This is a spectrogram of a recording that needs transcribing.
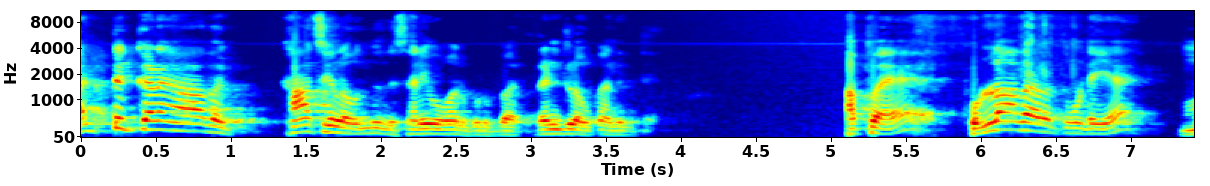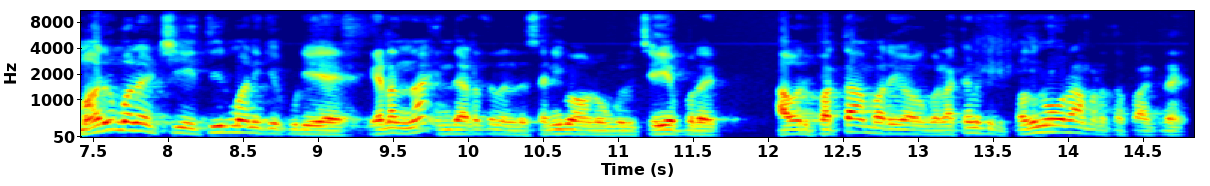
கட்டுக்கடங்காத காசுகளை வந்து இந்த சனி பகவான் கொடுப்பார் ரெண்டுல உட்காந்துக்கிட்டு அப்போ பொருளாதாரத்தினுடைய மறுமலர்ச்சியை தீர்மானிக்கக்கூடிய இடம் தான் இந்த இடத்துல இந்த சனி உங்களுக்கு செய்ய போகிறார் அவர் பத்தாம் பறவை அவங்க லக்கணத்துக்கு பதினோராம் இடத்தை பார்க்குறார்.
